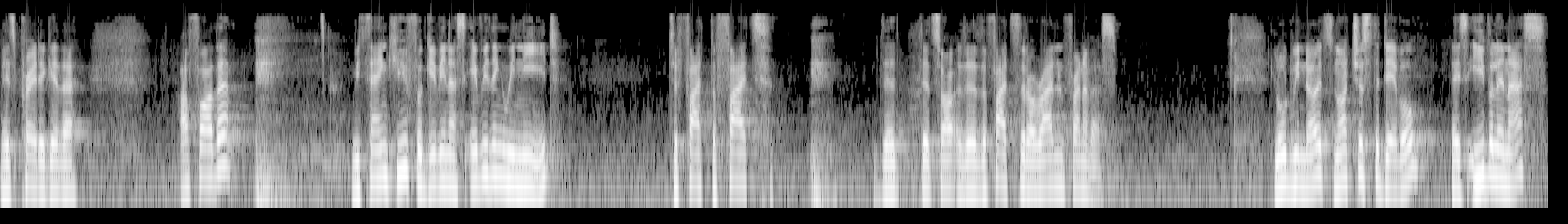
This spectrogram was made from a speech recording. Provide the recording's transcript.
Let's pray together. Our Father, we thank you for giving us everything we need to fight the fight that, that's our, the, the fights that are right in front of us. Lord, we know it's not just the devil. There's evil in us.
